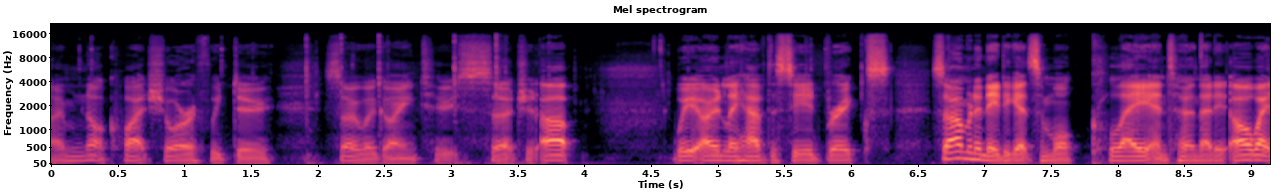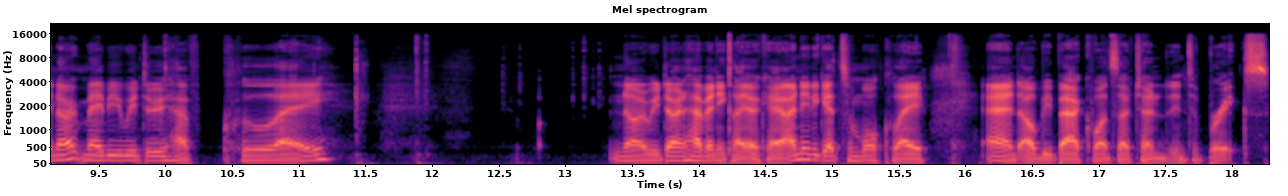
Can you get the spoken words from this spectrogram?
I'm not quite sure if we do. So we're going to search it up. We only have the seared bricks. So I'm going to need to get some more clay and turn that in. Oh, wait, no. Maybe we do have clay. No, we don't have any clay. Okay, I need to get some more clay, and I'll be back once I've turned it into bricks.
